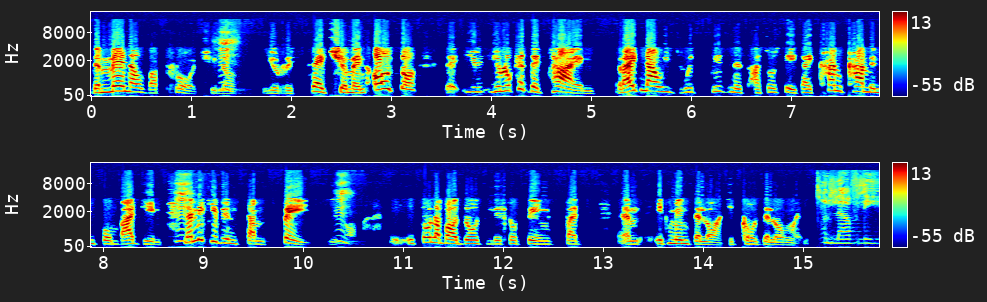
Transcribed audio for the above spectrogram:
the manner of approach you know. You respect your man. Also eh, you, you look at the time. Right now he's with business associates. I can't come and bombard him. Mm. let me give him some space you Mm. know. It's all about those little things but um, it means a lot. It goes a long way. Lovely,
